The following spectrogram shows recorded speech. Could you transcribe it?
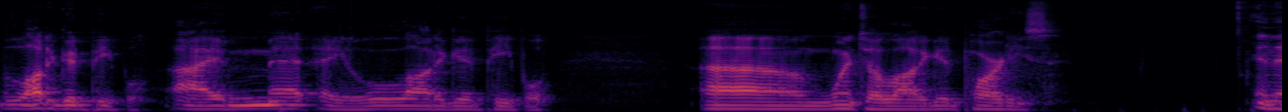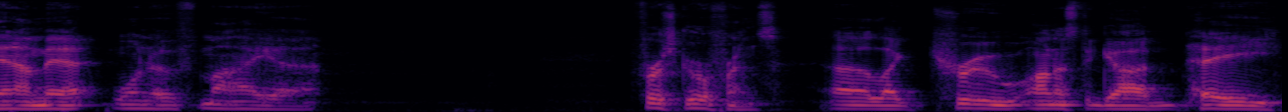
a lot of good people. I met a lot of good people. Um, went to a lot of good parties, and then I met one of my uh, first girlfriends, uh, like true, honest to God, hey,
